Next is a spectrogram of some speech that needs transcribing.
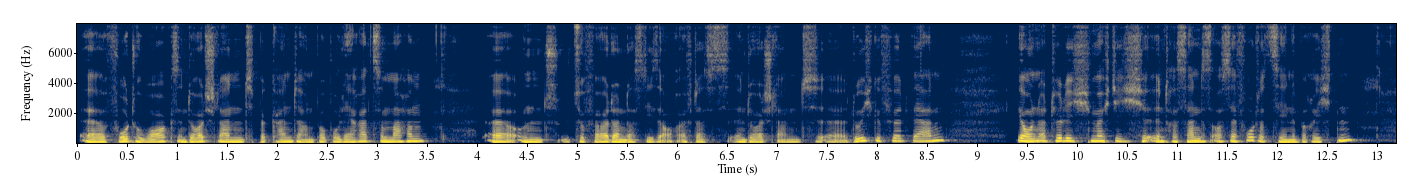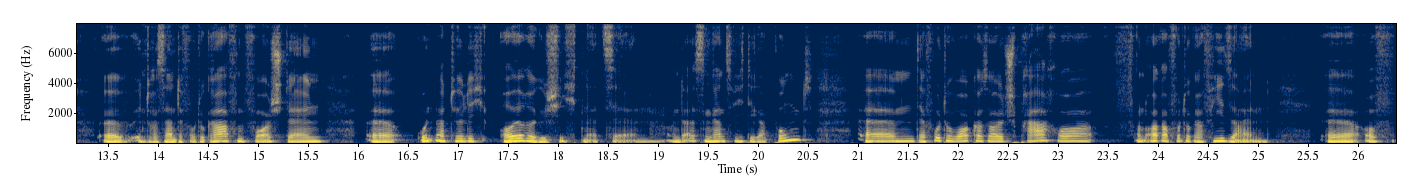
äh, Photowalks in Deutschland bekannter und populärer zu machen und zu fördern, dass diese auch öfters in Deutschland durchgeführt werden. Ja, und natürlich möchte ich Interessantes aus der Fotoszene berichten äh, interessante Fotografen vorstellen äh, und natürlich eure Geschichten erzählen. Und da ist ein ganz wichtiger Punkt. Ähm, der Photowalker soll Sprachrohr von eurer Fotografie sein. Äh, auf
